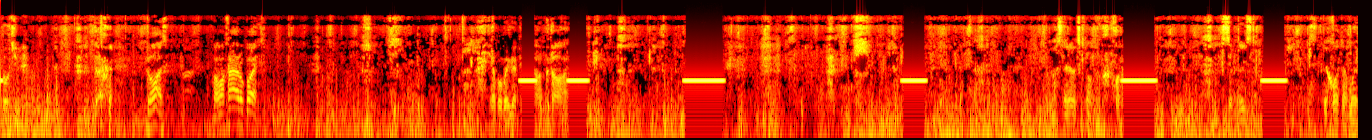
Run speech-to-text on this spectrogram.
Получили. Класс. Помахай рукой. Я побегаю, отгадал. Снаряд скинул. Вход. Сектористы. Пехота, мы.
